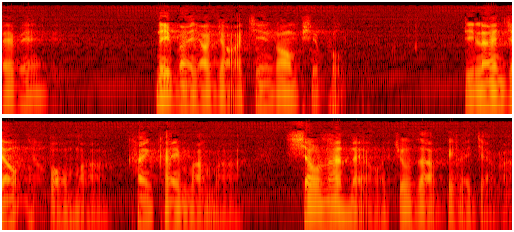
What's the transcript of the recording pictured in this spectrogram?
လည်းပဲ နိဗ္ဗာန်ရောက်ကြောင်းအကျင့်ကောင်းဖြစ်ဖို့ဒီလမ်းကြောင်းအပေါ်မှာခိုင်ခိုင်မာမာရှောက်လန်းနိုင်အောင်ကြိုးစားပေးလိုက်ကြပါ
